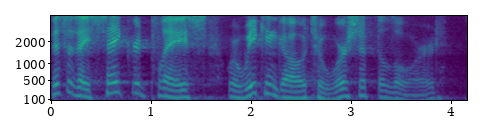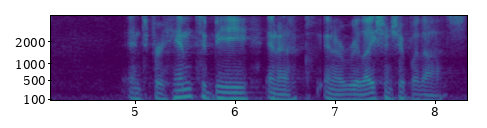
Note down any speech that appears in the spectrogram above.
this is a sacred place where we can go to worship the Lord and for him to be in a, in a relationship with us.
